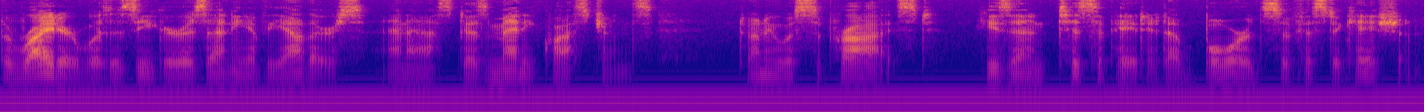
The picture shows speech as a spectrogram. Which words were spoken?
The writer was as eager as any of the others, and asked as many questions. Tony was surprised. He's anticipated a bored sophistication.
